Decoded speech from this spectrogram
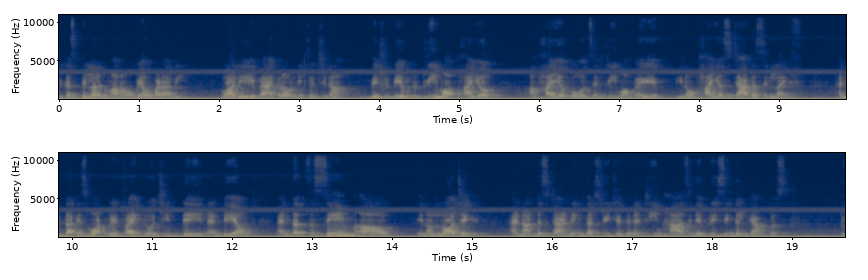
because పిల్లలకు మనం ఉపయోగపడాలి. వాళ్ళు ఏ బ్యాక్గ్రౌండ్ నుంచి వచ్చినా they should be able to dream of higher higher goals and dream of you know higher status in life and that is what we are trying to achieve day in and day out and that's the same you know logic and understanding that Sri Chaitanya team has in every single campus to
